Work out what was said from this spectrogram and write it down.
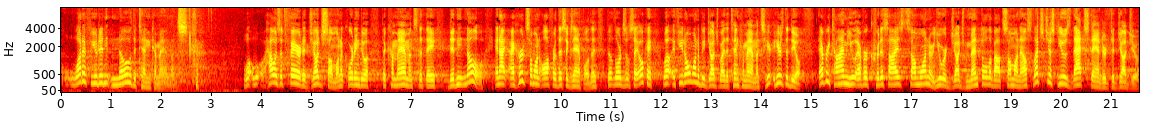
what if you didn't know the Ten Commandments? How is it fair to judge someone according to the commandments that they didn't know? And I, I heard someone offer this example. The, the Lord will say, okay, well, if you don't want to be judged by the Ten Commandments, here, here's the deal. Every time you ever criticized someone or you were judgmental about someone else, let's just use that standard to judge you.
